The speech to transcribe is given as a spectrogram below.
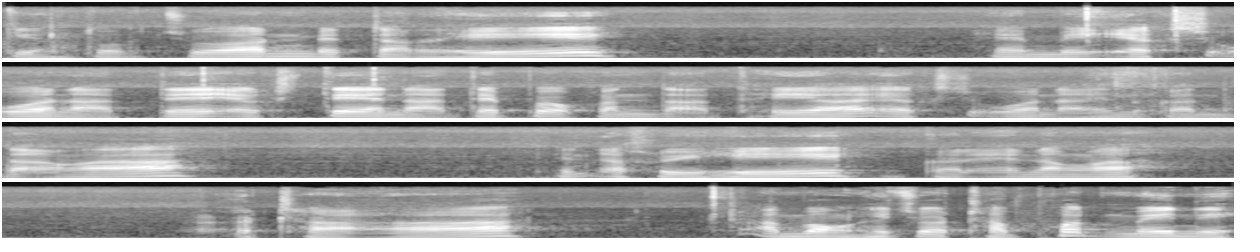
tiền tur chuan meter hi hemi x1 a te x10 a te po kan da thea x1 a hin kan da nga tin a hrui hi kan enanga a tha a among hi chu tha phot mai ni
